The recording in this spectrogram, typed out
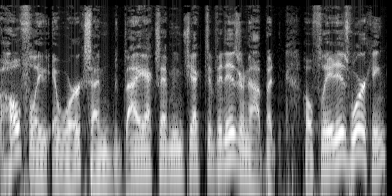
hopefully it works. I'm I actually haven't even checked if it is or not, but hopefully it is working.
